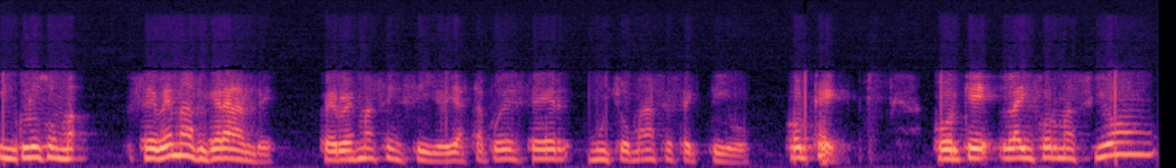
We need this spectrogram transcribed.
incluso se ve más grande, pero es más sencillo y hasta puede ser mucho más efectivo. ¿Por qué? Porque la información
